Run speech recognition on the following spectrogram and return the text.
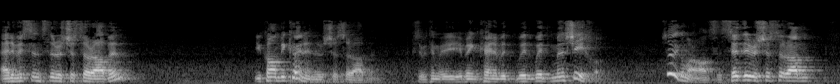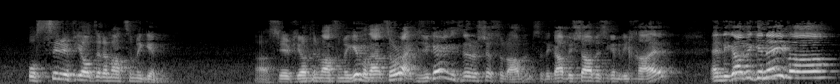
And if it's into the Rosh Hashanah, you can't be kohen in the Rosh Hashanah because you're being kohen with with, with. So the Gemara answers: Siddur Rosh Hashanah or Sirif Yod and Amatzah Megimel. Uh, Sirif Yod and Amatzah Megimel. That's all right because you're going into the Rosh Hashanah. So the Gabi Shabbos is going to be chayev, and the Gabi Geneva.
